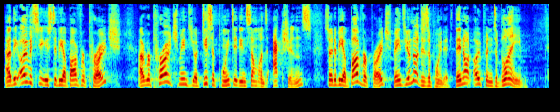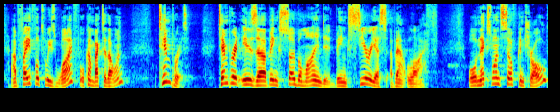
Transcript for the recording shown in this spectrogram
Uh, the overseer is to be above reproach. Uh, reproach means you're disappointed in someone's actions. So to be above reproach means you're not disappointed. They're not open to blame. Uh, faithful to his wife, we'll come back to that one. Temperate. Temperate is uh, being sober minded, being serious about life. Or next one, self controlled.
